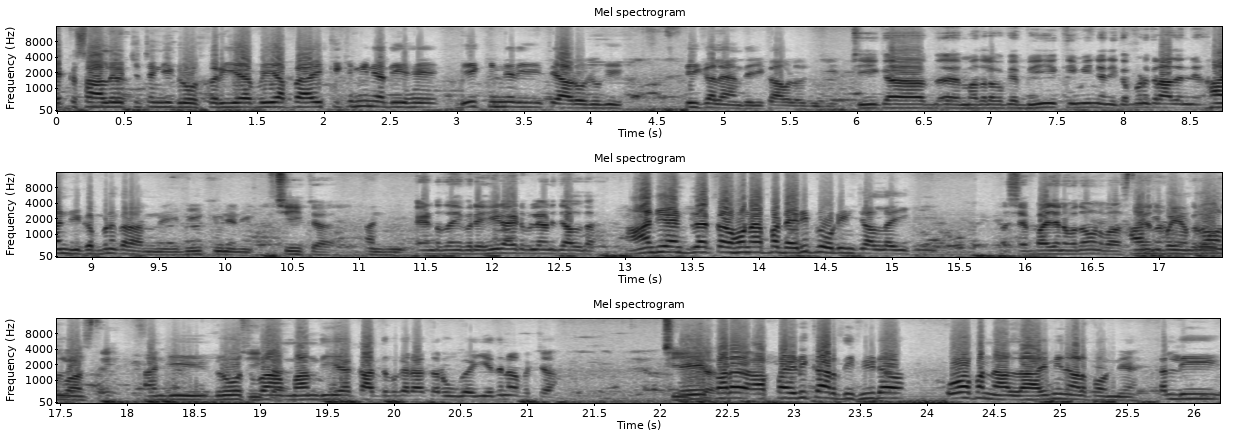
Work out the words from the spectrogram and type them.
ਇੱਕ ਸਾਲ ਦੇ ਵਿੱਚ ਚੰਗੀ ਗਰੋਥ ਕਰੀ ਹੈ ਵੀ ਆਪਾਂ 21 ਮਹੀਨਿਆਂ ਦੀ ਇਹ 20 ਮਹੀਨੇ ਦੀ ਤਿਆਰ ਹੋ ਜੂਗੀ ਟੀਕਾ ਲੈਣ ਦੇ ਜੀ ਕਾਬਲ ਹੋ ਜੂਗੀ। ਠੀਕ ਆ ਮਤਲਬ ਕਿ 20 21 ਮਹੀਨਿਆਂ ਦੀ ਗੱਭਣ ਕਰਾ ਦਿੰਦੇ ਆ ਹਾਂਜੀ ਗੱਭਣ ਕਰਾ ਦਿੰਦੇ ਜੀ 20 ਮਹੀਨੇ ਦੀ। ਠੀਕ ਆ। ਹਾਂਜੀ। ਐਂਡ ਤਾਈਂ ਫਿਰ ਇਹੀ ਡਾਈਟ ਪਲਾਨ ਚੱਲਦਾ? ਹਾਂਜੀ ਐਂਡ ਤੱਕ ਹੁਣ ਆਪਾਂ ਡੈਰੀ ਪ੍ਰੋਟੀਨ ਚੱਲਦਾ ਜੀ। ਅੱਛਾ ਵਜਨ ਵਧਾਉਣ ਵਾਸਤੇ ਹਾਂਜੀ ਨਾ, ਭਾਈ growth ਵਧਾਉਣ ਵਾਸਤੇ। ਲਈ ਹਾਂਜੀ ਗਰੋਥ ਠੀਕ ਆ। ਮੰਨਦੀ ਕੱਦ ਵਗੈਰਾ ਕਰੂਗਾ ਜੀ ਇਹਦੇ ਨਾਲ ਬੱਚਾ। ਠੀਕ ਤੇ ਆ। ਪਰ ਆਪਾਂ ਜਿਹੜੀ ਘਰ ਦੀ ਫੀਡ ਆ ਉਹ ਆਪਾਂ ਨਾਲ ਲਾਜ਼ਮੀ ਨਾਲ ਪਾਉਂਦੇ ਆ। ਕੱਲੀ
